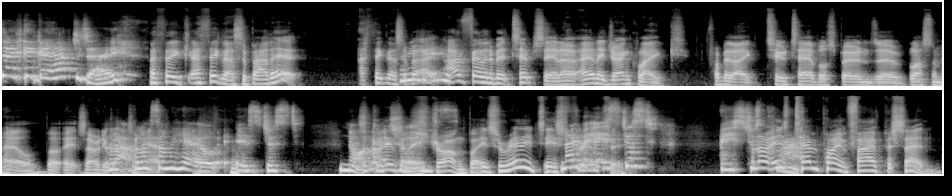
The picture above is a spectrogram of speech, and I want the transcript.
Don't think I have today. I think I think that's about it. I think that's about. I, I'm feeling a bit tipsy, and I, I, only drank like probably like two tablespoons of Blossom Hill, but it's already got that Blossom Hill is just not it's a not good even choice. strong, but it's really it's no, fruity. but it's just it's just no, it's ten point five percent.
